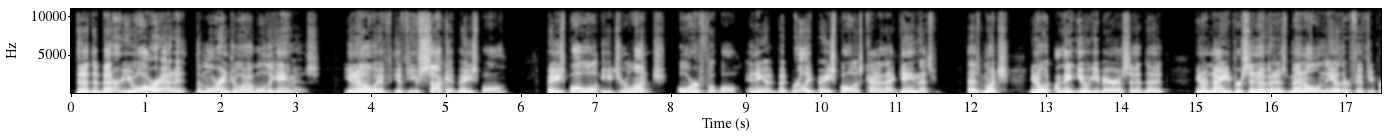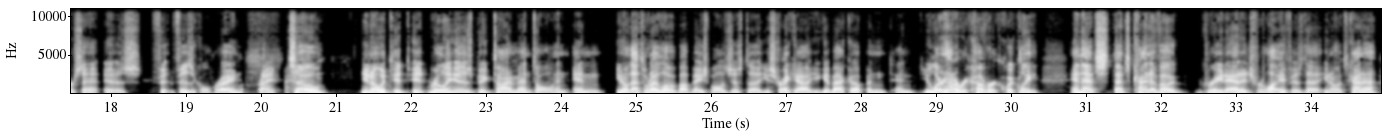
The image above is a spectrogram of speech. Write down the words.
the, the better you are at it, the more enjoyable the game is. You know, if, if you suck at baseball, baseball will eat your lunch or football, any of but really baseball is kind of that game that's as much, you know, I think Yogi Berra said that, you know, 90% of it is mental and the other 50% is f- physical, right? Right. So, you know, it, it, it really is big time mental. And, and, you know, that's what I love about baseball is just, uh, you strike out, you get back up and, and you learn how to recover quickly. And that's, that's kind of a great adage for life is that, you know, it's kind of,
